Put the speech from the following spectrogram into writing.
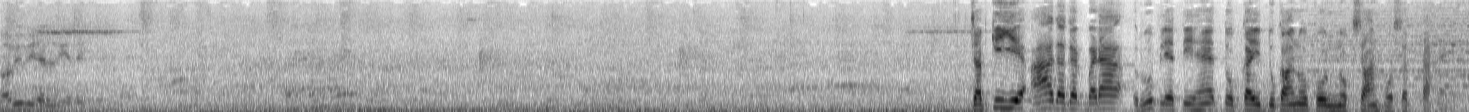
अभी भी जल जबकि ये आग अगर बड़ा रूप लेती है तो कई दुकानों को नुकसान हो सकता है।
